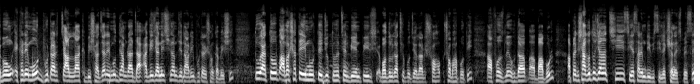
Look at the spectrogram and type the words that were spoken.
এবং এখানে মোট ভোটার চার লাখ বিশ হাজার। এর মধ্যে আমরা আগেই জানিয়েছিলাম যে নারী ভোটারের সংখ্যা বেশি। তো এত আমার সাথে এই মুহূর্তে যুক্ত হয়েছেন বিএনপির বদলগাছি উপজেলার সভাপতি ফজলে হুদা বাবুল। আপনাকে স্বাগত জানাচ্ছি সিএসআরএম ডিবিসি ইলেকশন এক্সপ্রেসে।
